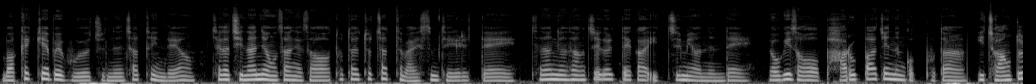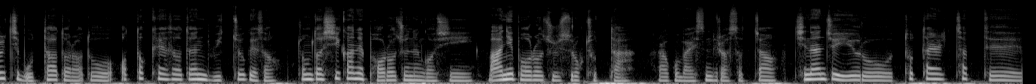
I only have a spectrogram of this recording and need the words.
마켓캡을 보여주는 차트인데요. 제가 지난 영상에서 토탈 투 차트 말씀드릴 때 지난 영상 찍을 때가 이쯤이었는데 여기서 바로 빠지는 것보다 이 저항 뚫지 못하더라도 어떻게 해서든 위쪽에서 좀 더 시간을 벌어주는 것이 많이 벌어줄수록 좋다. 라고 말씀드렸었죠. 지난주 이후로 토탈 차트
